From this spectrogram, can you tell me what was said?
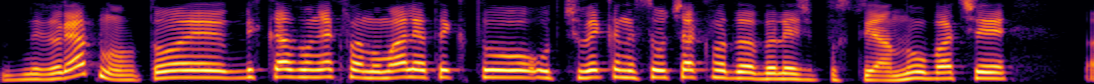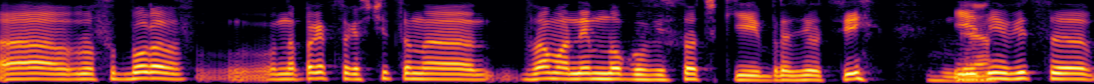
Невероятно. То е, бих казал, някаква аномалия, тъй като от човека не се очаква да бележи постоянно, обаче А, в отбора напред се разчита на двама не много височки бразилци и един вид са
